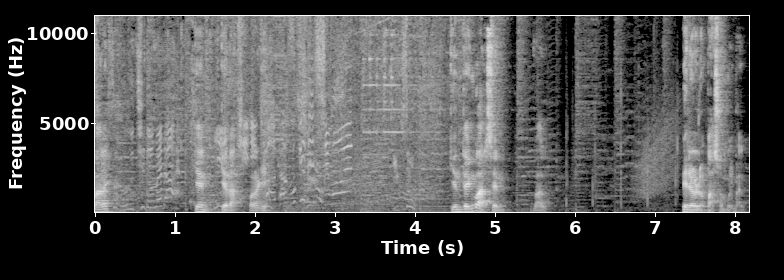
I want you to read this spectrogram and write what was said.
Vale. ¿Quién queda por aquí? ¿Quién tengo? Arsen. Vale. Pero lo paso muy mal.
